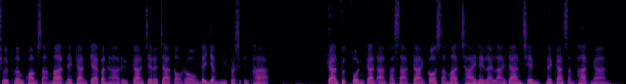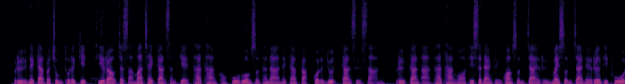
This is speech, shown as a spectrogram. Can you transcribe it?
ช่วยเพิ่มความสามารถในการแก้ปัญหาหรือการเจรจาต่อรองได้อย่างมีประสิทธิภาพการฝึกฝนการอ่านภาษากายก็สามารถใช้ในหลาย ๆ ด้านเช่น ในการสัมภาษณ์งาน หรือในการประชุมธุรกิจที่เราจะสามารถใช้การสังเกตท่าทางของผู้ร่วมสนทนาในการปรับกลยุทธ์การสื่อสาร หรือการอ่านท่าทางงอที่แสดงถึงความสนใจหรือไม่สนใจในเรื่องที่พูด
